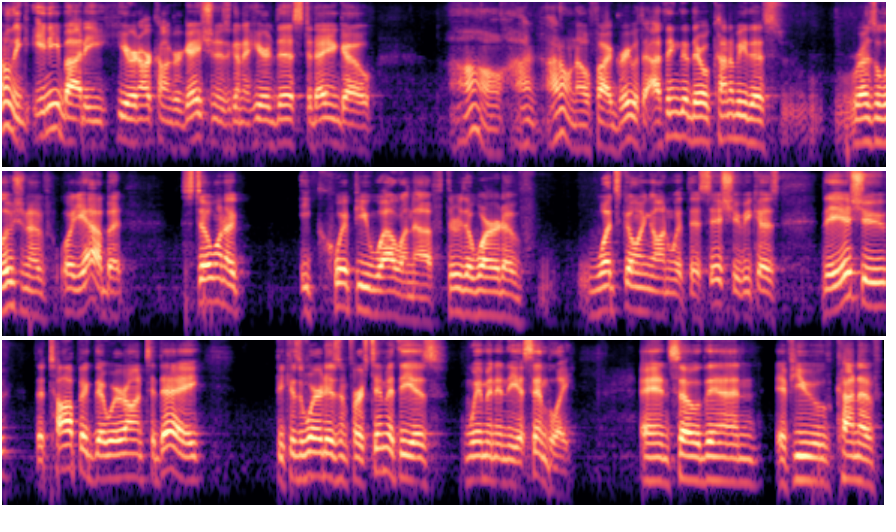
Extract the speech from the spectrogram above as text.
I don't think anybody here in our congregation is going to hear this today and go, "Oh, I, I don't know if I agree with that." I think that there will kind of be this resolution of, "Well, yeah, but still want to equip you well enough through the word of what's going on with this issue because the issue, the topic that we're on today, because of where it is in First Timothy is women in the assembly." And so then if you kind of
